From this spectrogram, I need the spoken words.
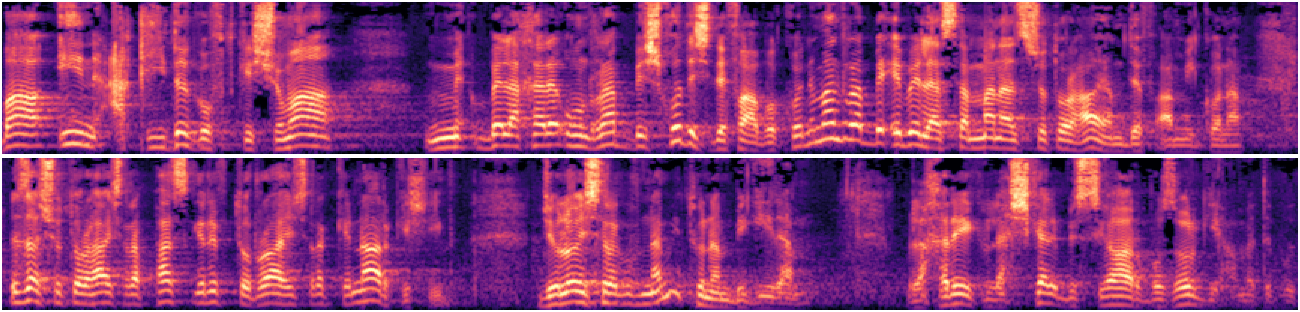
با این عقیده گفت که شما بالاخره اون ربش خودش دفاع بکنه. من رب ابل هستم من از شطورهایم دفاع می‌کنم. لذا شطورهایش را پس گرفت و راهش را کنار کشید. جلویش را گفت نمی‌تونم بگیرم. بالاخره یک لشکر بسیار بزرگی آمده بود.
